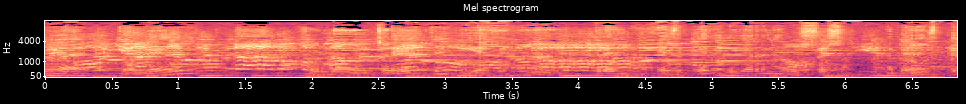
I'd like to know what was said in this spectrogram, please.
de Toledo, Soldado del este y este. No, tres más. Este, este que Renato Sosa. No, pero este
